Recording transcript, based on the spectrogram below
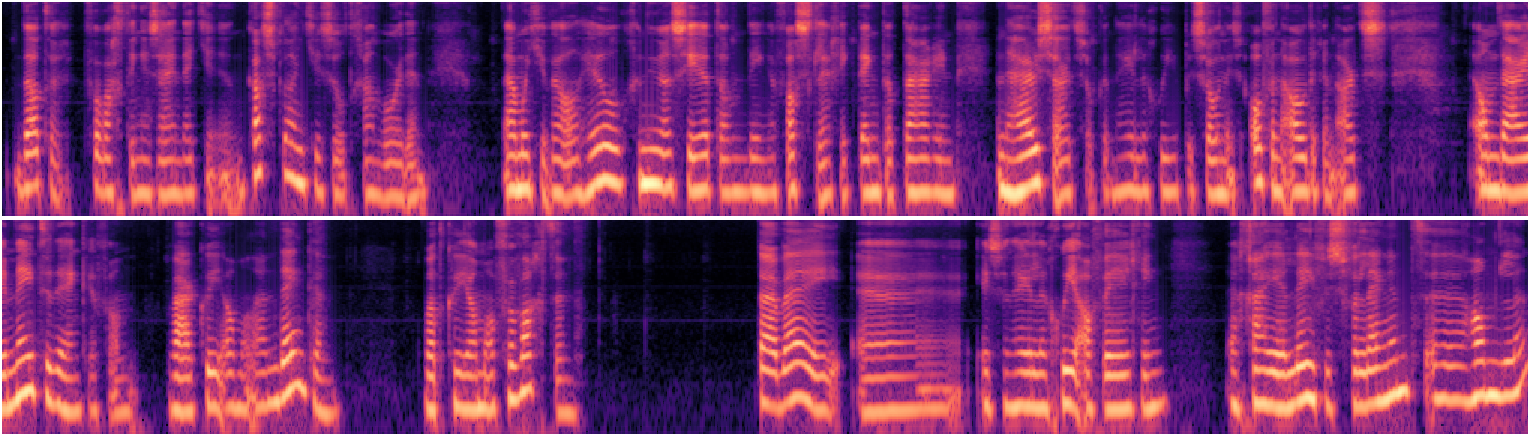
dat er verwachtingen zijn dat je een kastplantje zult gaan worden. Daar moet je wel heel genuanceerd dan dingen vastleggen. Ik denk dat daarin een huisarts ook een hele goede persoon is, of een ouderenarts, om daarin mee te denken van waar kun je allemaal aan denken? Wat kun je allemaal verwachten? daarbij uh, is een hele goede afweging. Uh, ga je levensverlengend uh, handelen?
